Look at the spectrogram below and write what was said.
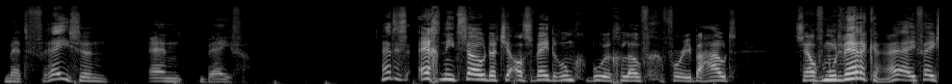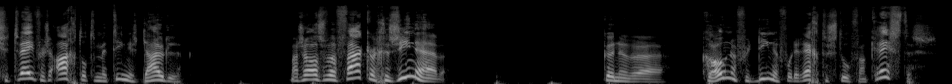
met vrezen en beven. Het is echt niet zo dat je als wederom geboren gelovige voor je behoud zelf moet werken. Efeze 2 vers 8 tot en met 10 is duidelijk. Maar zoals we vaker gezien hebben, kunnen we kronen verdienen voor de rechterstoel van Christus.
